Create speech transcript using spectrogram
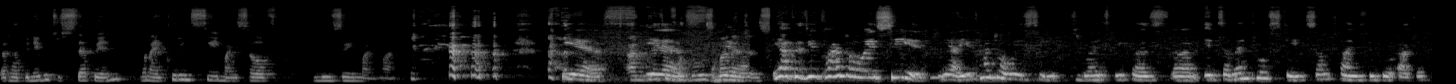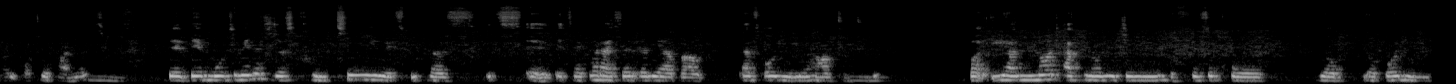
that have been able to step in when I couldn't see myself losing my mind. Yes, I'm grateful yes, for those yeah. managers. Yeah, because you can't always see it. Yeah, you can't always see it, right? Because um, it's a mental state. Sometimes people are just on autopilot. Mm. They're, they're motivated to just continue it because it's uh, it's like what I said earlier about that's all you know how to do. But you are not acknowledging the physical, your your body,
